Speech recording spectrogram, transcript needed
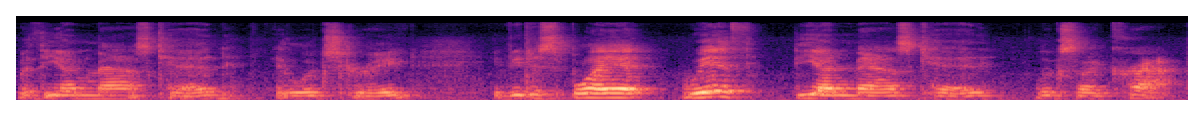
with the unmasked head. It looks great. If you display it with the unmasked head, looks like crap.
